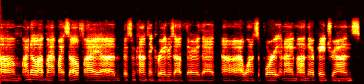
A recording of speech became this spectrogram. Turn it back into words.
um, i know my, myself i uh, there's some content creators out there that uh, i want to support and i'm on their patreons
